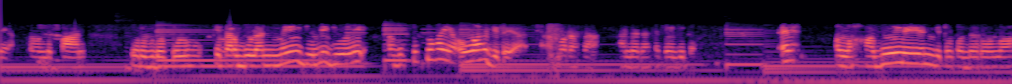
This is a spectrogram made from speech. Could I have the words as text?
ya tahun depan 2020 sekitar bulan Mei, Juni, Juli, Agustus tuh kayak Allah gitu ya. Aku rasa ada rasa kayak gitu. Eh, Allah kabulin gitu Allah.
